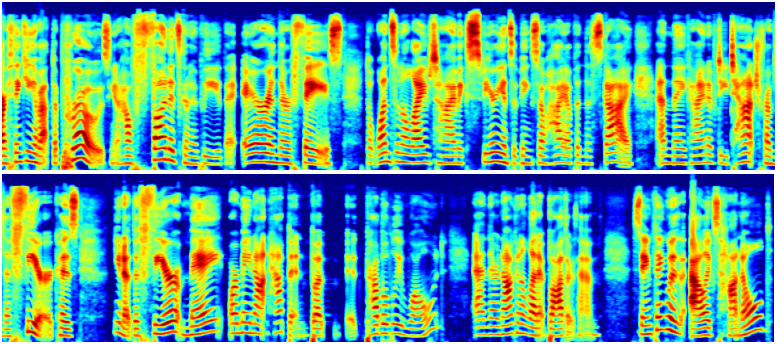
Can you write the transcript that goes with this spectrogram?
are thinking about the pros, you know, how fun it's going to be, the air in their face, the once in a lifetime experience of being so high up in the sky, and they kind of detach from the fear cuz you know, the fear may or may not happen, but it probably won't, and they're not going to let it bother them. Same thing with Alex Honnold.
